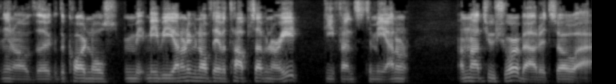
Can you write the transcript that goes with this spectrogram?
you know the the Cardinals maybe I don't even know if they have a top seven or eight defense. To me, I don't I'm not too sure about it. So I,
